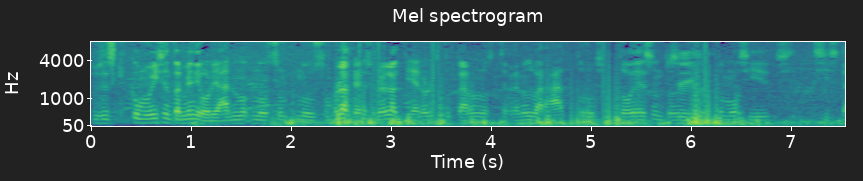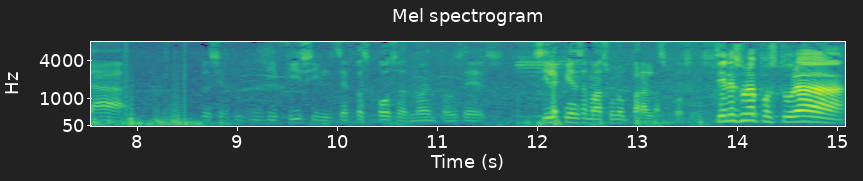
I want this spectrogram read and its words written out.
Pues es que como dicen también, digo, ya no, no som- no somos la generación a la que ya no les tocaron los terrenos baratos y todo eso, entonces Sí. como si, si, si está, pues, cier- difícil ciertas cosas, ¿no? Entonces, sí le piensa más uno para las cosas. ¿Tienes una postura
